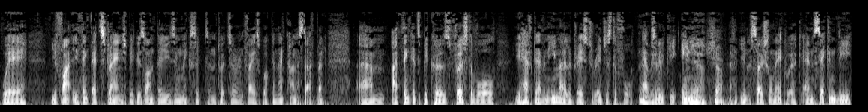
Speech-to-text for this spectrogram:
where you find you think that's strange because aren't they using MXit and Twitter and Facebook and that kind of stuff? But um, I think it's because first of all you have to have an email address to register for absolutely any Yeah, sure. you know social network. And secondly,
